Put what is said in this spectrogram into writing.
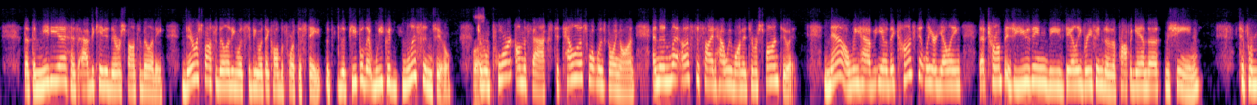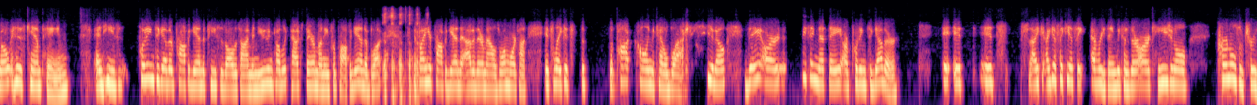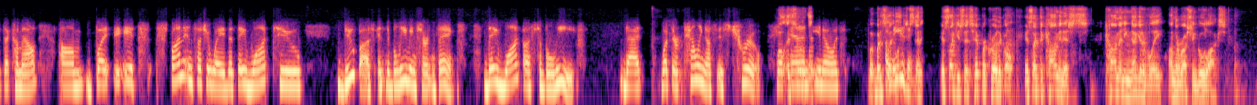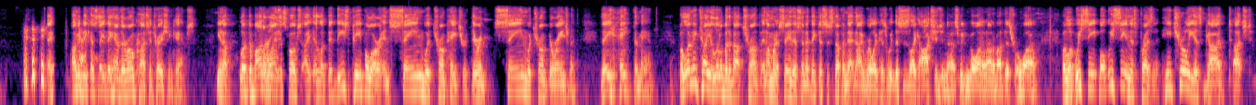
that the media has abdicated their responsibility. Their responsibility was to be what they called the fourth estate, the, the people that we could listen to, right. to report on the facts, to tell us what was going on, and then let us decide how we wanted to respond to it. Now we have, you know, they constantly are yelling that Trump is using these daily briefings as a propaganda machine to promote his campaign. And he's putting together propaganda pieces all the time and using public taxpayer money for propaganda. if I hear propaganda out of their mouths one more time, it's like it's the the pot calling the kettle black. you know, they are everything that they are putting together. It, it it's I, I guess I can't say everything because there are occasional kernels of truth that come out. Um, but it's spun in such a way that they want to dupe us into believing certain things. They want us to believe that what they're telling us is true. Well, it's and, sort of like, you know, it's but but it's amazing. like, like you said, it's like you said, it's hypocritical. It's like the communists commenting negatively on the Russian gulags. Okay, I mean yeah. because they they have their own concentration camps. You know, look, the bottom right. line is, folks, I look that these people are insane with Trump hatred. They're insane with Trump derangement. They hate the man. But let me tell you a little bit about Trump, and I'm going to say this, and I think this is stuff Annette and I really, because this is like oxygen to us. We can go on and on about this for a while. But look, we see what we see in this president. He truly is God touched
